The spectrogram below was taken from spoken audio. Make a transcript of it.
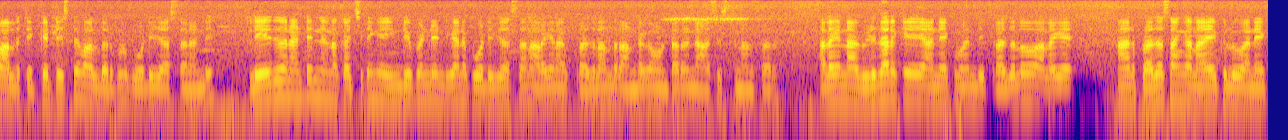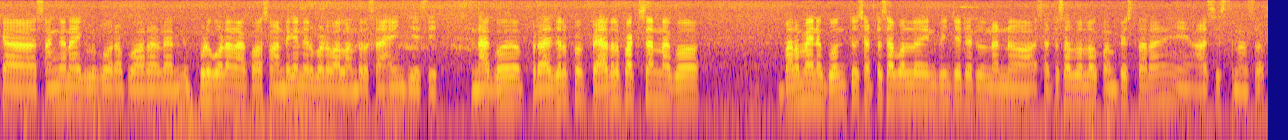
వాళ్ళు టికెట్ ఇస్తే వాళ్ళ తరపున పోటీ చేస్తానండి. లేదు అని అంటే నేను ఖచ్చితంగా ఇండిపెండెంట్గానే పోటీ చేస్తాను. అలాగే నాకు ప్రజలందరూ అండగా ఉంటారని ఆశిస్తున్నాను సార్. అలాగే నా విడుదలకి అనేక మంది ప్రజలు అలాగే ఆయన ప్రజా సంఘ నాయకులు అనేక సంఘ నాయకులు కూడా పోరాడారు ఇప్పుడు కూడా నా కోసం అండగా నిలబడి వాళ్ళందరూ సహాయం చేసి నా గో ప్రజల పేదల పక్షాన్ని నా గో బలమైన గొంతు చట్టసభల్లో వినిపించేటట్లు నన్ను చట్టసభల్లో పంపిస్తారని ఆశిస్తున్నాను సార్.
